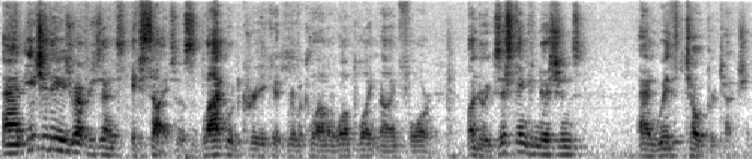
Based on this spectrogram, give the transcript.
And each of these represents a site. So this is Blackwood Creek at river kilometer 1.94 under existing conditions and with toe protection,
